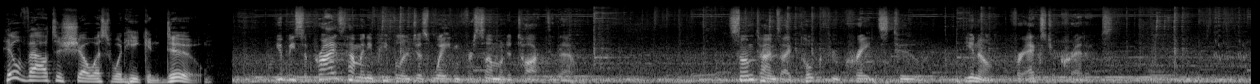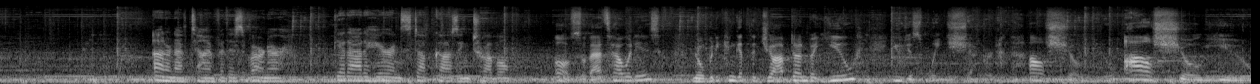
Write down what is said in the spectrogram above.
he'll vow to show us what he can do. You'd be surprised how many people are just waiting for someone to talk to them. Sometimes I poke through crates too, you know, for extra credits. I don't have time for this, Verner. Get out of here and stop causing trouble. Oh, so that's how it is? Nobody can get the job done but you? You just wait, Shepard. I'll show you. I'll show you.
